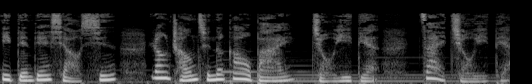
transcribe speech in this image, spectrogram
一点点小心，让长情的告白久一点，再久一点。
